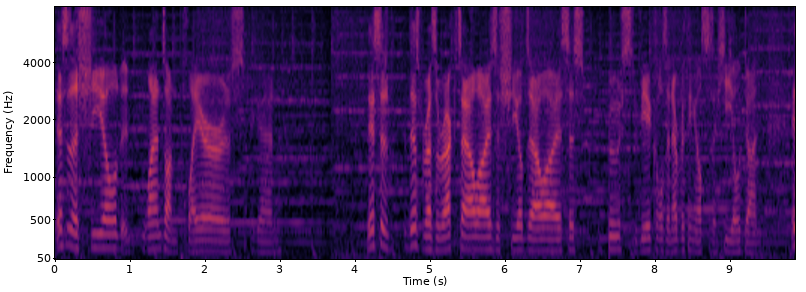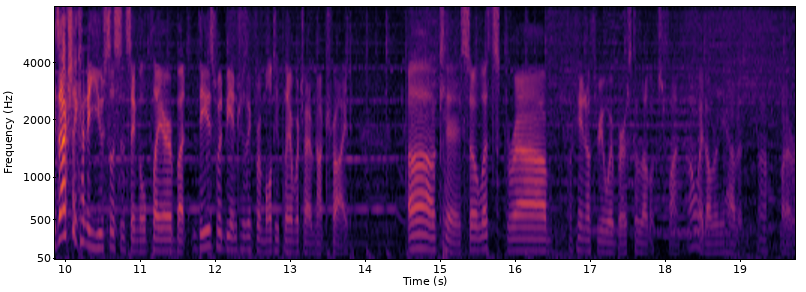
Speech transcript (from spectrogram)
This is a shield. It lands on players again. This is this resurrects allies, this shields allies, this boosts vehicles, and everything else is a heal gun. It's actually kind of useless in single player, but these would be interesting for multiplayer, which I have not tried. Uh, okay, so let's grab Volcano three-way burst because that looks fun. Oh wait, I already have it. Oh, whatever.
